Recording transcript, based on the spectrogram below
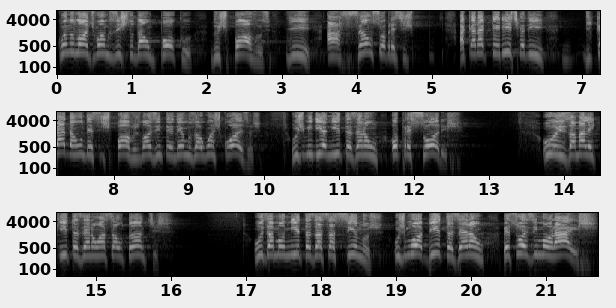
Quando nós vamos estudar um pouco dos povos e a ação sobre esses a característica de, de cada um desses povos, nós entendemos algumas coisas. Os midianitas eram opressores. Os amalequitas eram assaltantes. Os amonitas assassinos. Os moabitas eram pessoas imorais,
